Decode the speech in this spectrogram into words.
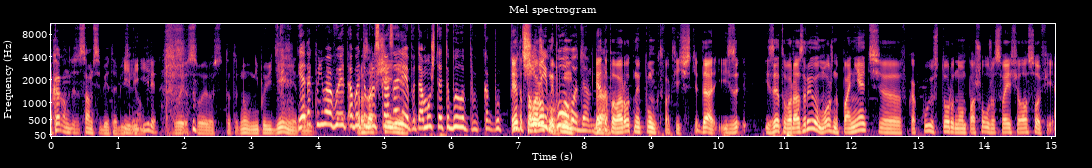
А как он сам себе это объяснил? Или-или. Свое, свое это, ну, неповедение. Я там. так понимаю, вы об этом разобщение. рассказали, потому что это было как бы Это причиной, поворотный поводом. пункт. Да. Это поворотный пункт фактически. Да, из, из этого разрыва можно понять, э, в какую сторону он пошел уже в своей философии.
